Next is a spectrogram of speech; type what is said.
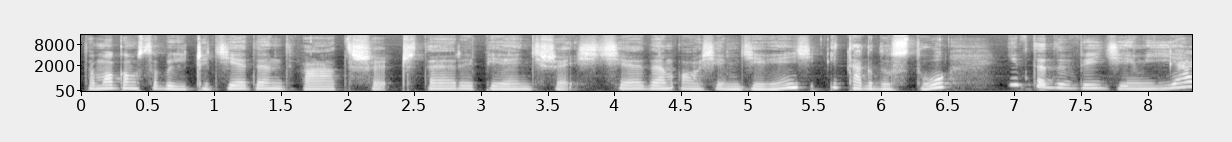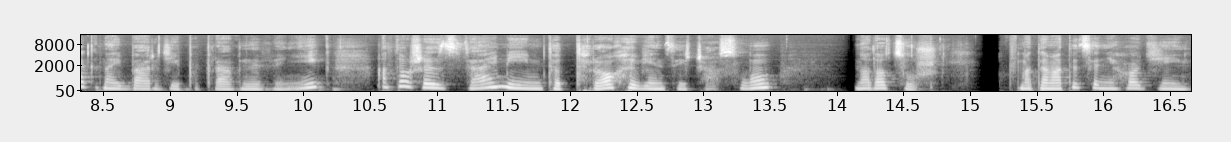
to mogą sobie liczyć 1, 2, 3, 4, 5, 6, 7, 8, 9 i tak do 100. I wtedy wyjdzie im jak najbardziej poprawny wynik, a to, że zajmie im to trochę więcej czasu, no to cóż, w matematyce nie chodzi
